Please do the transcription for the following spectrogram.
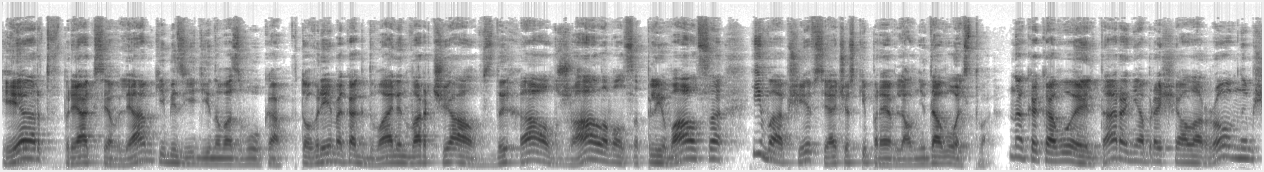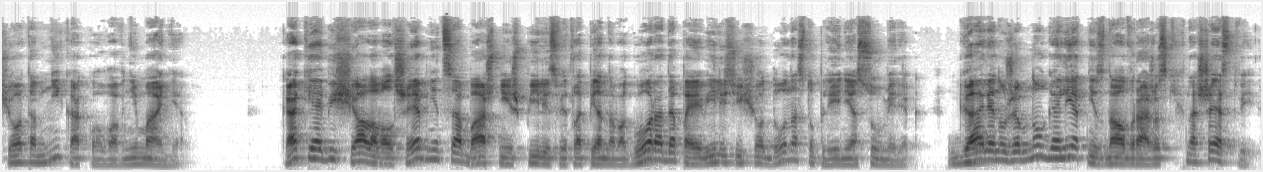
Херд впрягся в лямки без единого звука, в то время как Двалин ворчал, вздыхал, жаловался, плевался и вообще всячески проявлял недовольство, на каковое Эльтара не обращала ровным счетом никакого внимания. Как и обещала волшебница, башни и шпили светлопенного города появились еще до наступления сумерек. Галин уже много лет не знал вражеских нашествий,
